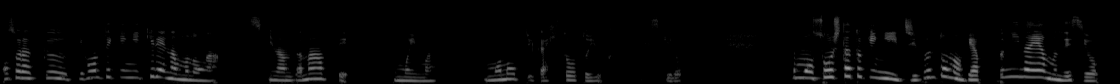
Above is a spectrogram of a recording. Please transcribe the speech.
おそらく基本的に綺麗なものが好きなんだなって思います。ものっていうか人というかですけど。でもそうした時に自分とのギャップに悩むんですよ。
